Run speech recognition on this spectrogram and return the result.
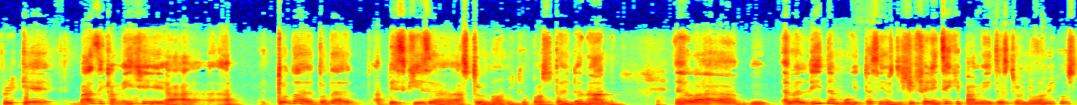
porque basicamente a, a, toda, toda a pesquisa astronômica, eu posso estar enganado, ela, ela lida muito assim, os diferentes equipamentos astronômicos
